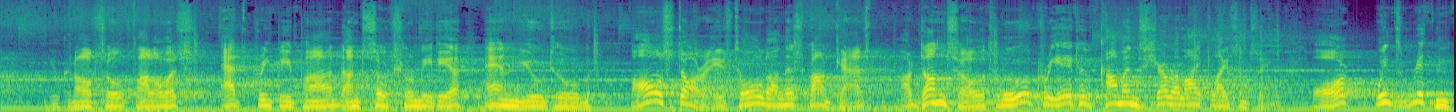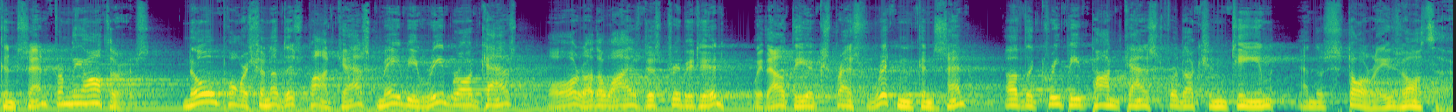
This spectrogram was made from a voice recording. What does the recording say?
You can also follow us at CreepyPod on social media and YouTube. All stories told on this podcast are done so through Creative Commons Share Alike licensing or with written consent from the authors. No portion of this podcast may be rebroadcast or otherwise distributed without the express written consent of the Creepy Podcast production team and the story's author.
